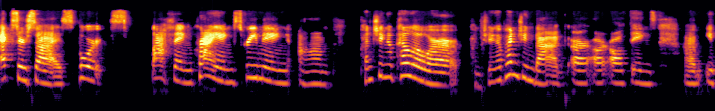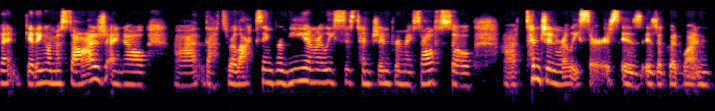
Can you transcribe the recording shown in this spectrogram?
exercise, sports, laughing, crying, screaming, um, punching a pillow or punching a punching bag are, are all things. Um, even getting a massage, I know uh, that's relaxing for me and releases tension for myself. So uh, tension releasers is, is a good one.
